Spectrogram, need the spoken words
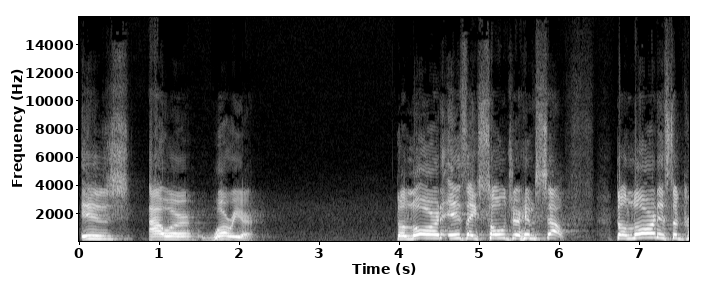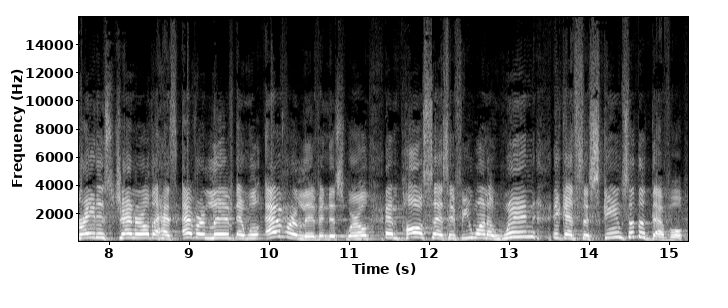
is our warrior. The Lord is a soldier himself. The Lord is the greatest general that has ever lived and will ever live in this world. And Paul says if you want to win against the schemes of the devil,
